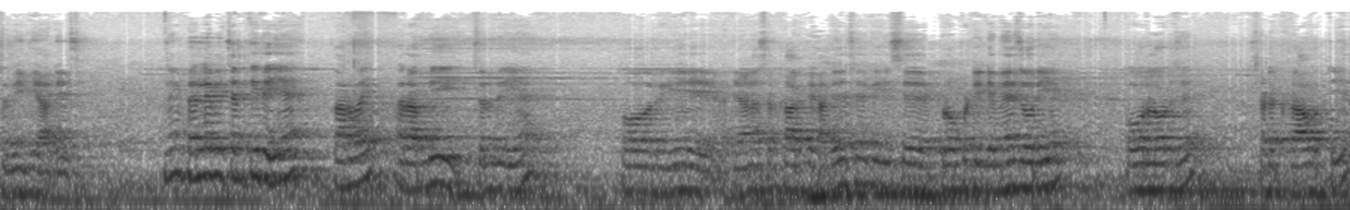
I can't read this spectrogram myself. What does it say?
सभी के आदेश नहीं, पहले भी चलती रही है कार्रवाई और अब भी चल रही है। और ये हरियाणा सरकार के आदेश है कि इससे प्रॉपर्टी डैमेज हो रही है ओवरलोड से सड़क खराब होती है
